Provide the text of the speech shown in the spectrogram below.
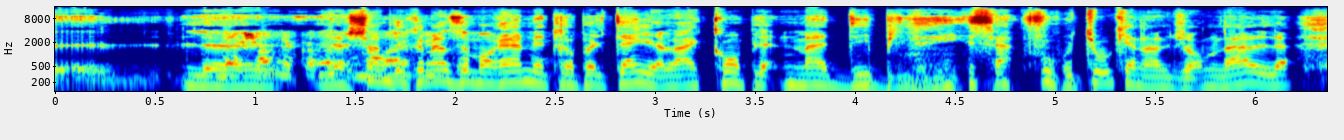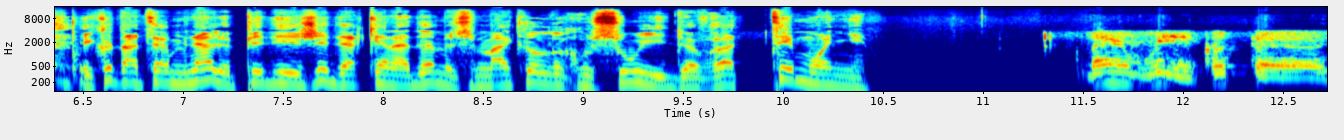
euh, le, la Chambre de commerce, chambre de, commerce de Montréal métropolitain, il a l'air complètement débiné, sa photo qui est dans le journal. Là. Écoute, en terminant, le PDG d'Air Canada, M. Michael Rousseau, il devra témoigner. Ben oui, écoute, euh,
